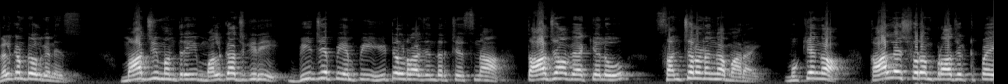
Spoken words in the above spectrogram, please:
వెల్కమ్ టు గణేష్ మాజీ మంత్రి మల్కాజ్గిరి బీజేపీ ఎంపీ ఈటల రాజేందర్ చేసిన తాజా వ్యాఖ్యలు సంచలనంగా మారాయి. ముఖ్యంగా కాళేశ్వరం ప్రాజెక్టుపై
